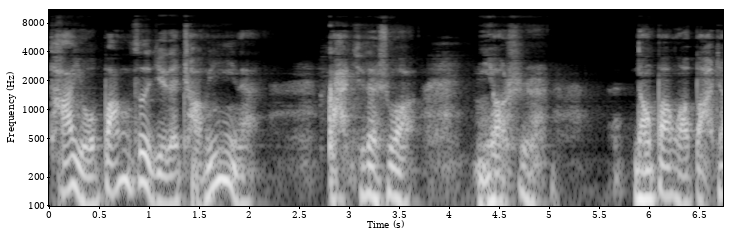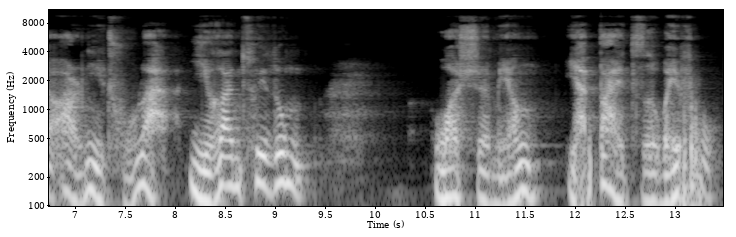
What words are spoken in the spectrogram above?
他有帮自己的诚意呢，感激的说：“你要是能帮我把这二逆除了，以安崔宗，我使明也拜子为父。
